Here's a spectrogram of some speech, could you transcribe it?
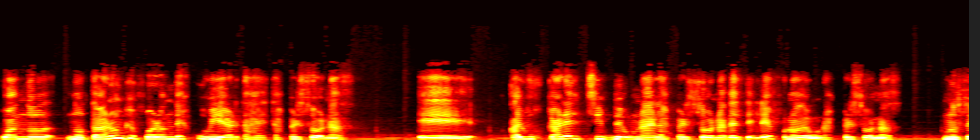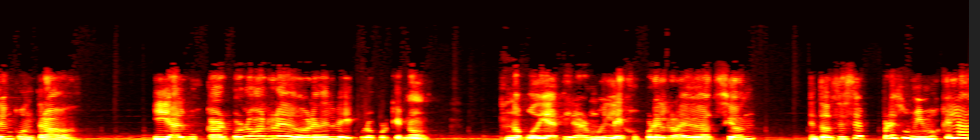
cuando notaron que fueron descubiertas estas personas, eh, al buscar el chip de una de las personas, del teléfono de unas personas, no se encontraba. Y al buscar por los alrededores del vehículo, porque no, no podía tirar muy lejos por el radio de acción. Entonces presumimos que la,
